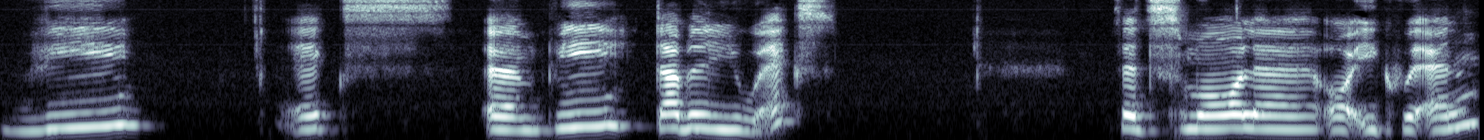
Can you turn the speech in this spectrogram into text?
v x um, VWX that's smaller or equal n.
